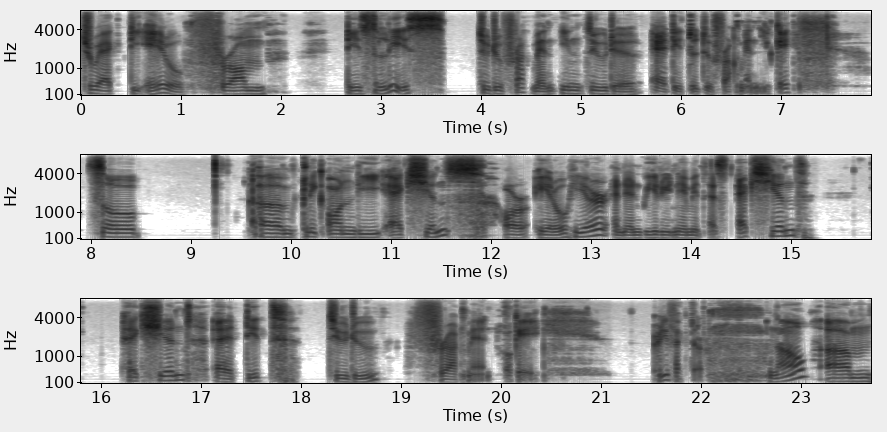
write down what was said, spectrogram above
drag the arrow from this list to the fragment into the edit to the fragment okay? So um, click on the actions or arrow here and then we rename it as action action edit to do fragment okay? Refactor. Now um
